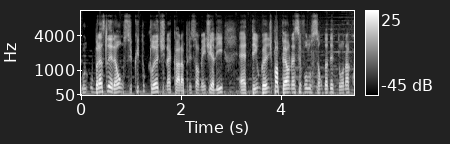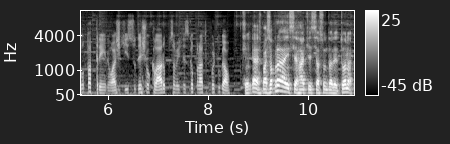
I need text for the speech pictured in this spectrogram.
o- o Brasileirão, o circuito clutch, né, cara, principalmente ali, é, tem um grande papel nessa evolução da Detona quanto a treino. Eu acho que isso deixou claro, principalmente nesse campeonato em Portugal. Sim, é, mas só pra encerrar aqui esse assunto da Detona,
